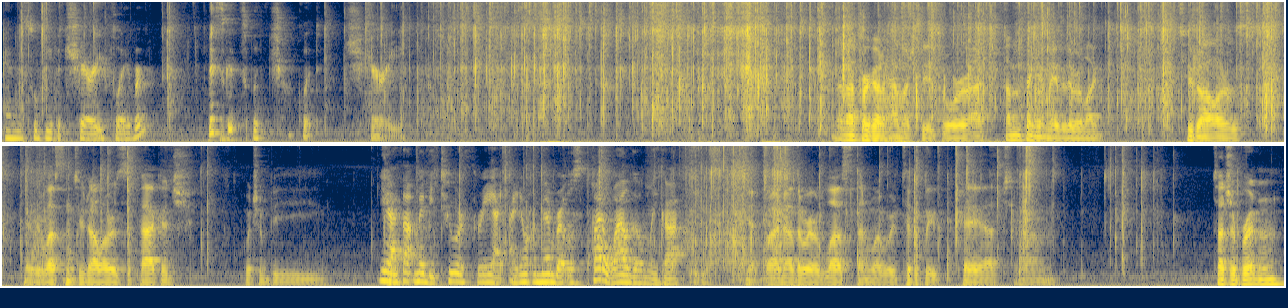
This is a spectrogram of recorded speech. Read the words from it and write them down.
and this will be the cherry flavor. Biscuits with chocolate cherry. And I forgot how much these were. I, I'm thinking maybe they were like two dollars, maybe less than two dollars a package, which would be Yeah, I thought maybe two or three. I, I don't remember. It was quite a while ago when we got these. yeah. But I know they were less than what we would typically pay at um, Touch of Britain,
